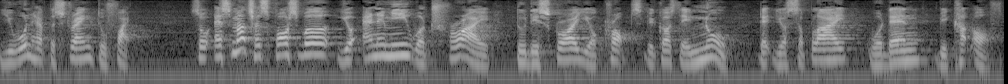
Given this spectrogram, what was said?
you won't have the strength to fight. So as much as possible, your enemy will try to destroy your crops because they know that your supply will then be cut off.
